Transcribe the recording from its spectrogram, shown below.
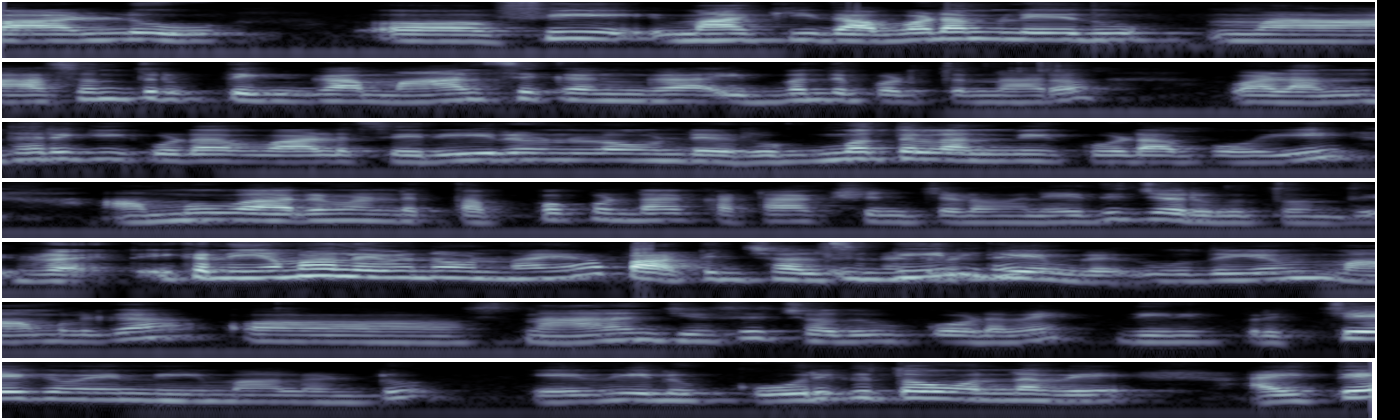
వాళ్ళు ఫీ మాకు ఇది అవ్వడం లేదు మా అసంతృప్తిగా మానసికంగా ఇబ్బంది పడుతున్నారో వాళ్ళందరికీ కూడా వాళ్ళ శరీరంలో ఉండే రుగ్మతలన్నీ కూడా పోయి అమ్మవారు వాళ్ళని తప్పకుండా కటాక్షించడం అనేది జరుగుతుంది. రైట్ ఇక నియమాలు ఏమైనా ఉన్నాయా? పాటించాల్సిన దీనికి ఏం లేదు. ఉదయం మామూలుగా స్నానం చేసి చదువుకోవడమే. దీనికి ప్రత్యేకమైన నియమాలంటూ ఏమీ లేవు. కోరికతో ఉన్నవే. అయితే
